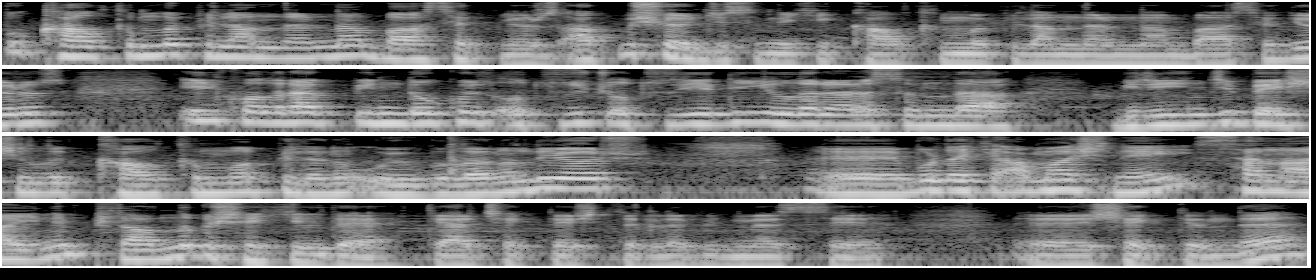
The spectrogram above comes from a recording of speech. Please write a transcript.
Bu kalkınma planlarından bahsetmiyoruz. 60 öncesindeki kalkınma planlarından bahsediyoruz. İlk olarak 1933-37 yılları arasında birinci 5 yıllık kalkınma planı uygulanılıyor. Ee, buradaki amaç ne? Sanayinin planlı bir şekilde gerçekleştirilebilmesi e, şeklinde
